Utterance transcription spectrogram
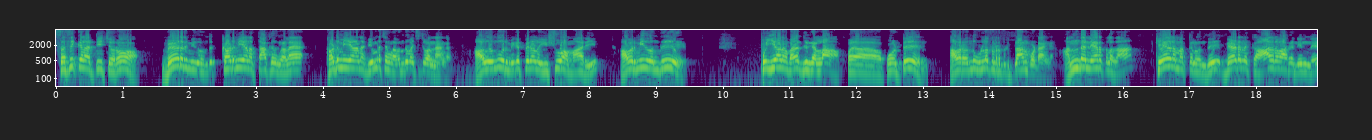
சசிகலா டீச்சரும் வேடர் மீது வந்து கடுமையான தாக்குதல்களை கடுமையான விமர்சனங்களை வந்து வச்சுட்டு வந்தாங்க. அது வந்து ஒரு மிகப்பெரிய இஷ்யூவா மாறி அவர் மீது வந்து பொய்யான வழக்குகள்லாம் ப- போட்டு அவரை வந்து உள்ள தள்ளுறதுக்கு பிளான் போட்டாங்க. அந்த நேரத்துல தான் கேரள மக்கள் வந்து வேடனுக்கு ஆதரவாக நின்று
